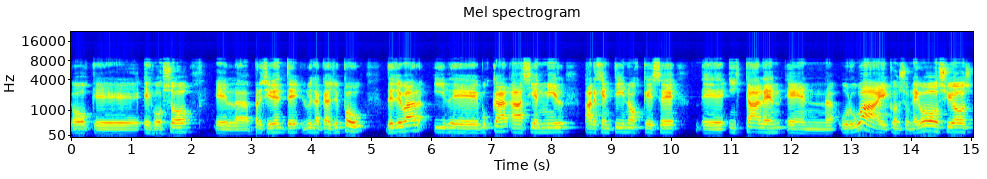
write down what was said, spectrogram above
o que esbozó el eh, presidente Luis Lacalle Pou, de llevar y de buscar a 100.000 argentinos que se eh, instalen en Uruguay con sus negocios,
